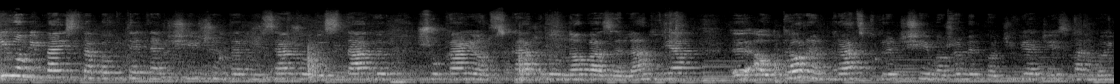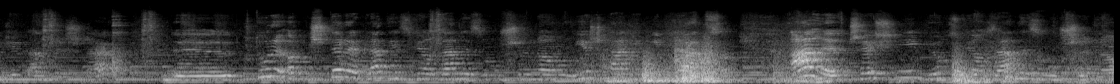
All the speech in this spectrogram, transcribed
Miło mi Państwa powitać na dzisiejszym wernisażu wystawy Szukając kadru Nowa Zelandia. E, Autorem prac, które dzisiaj możemy podziwiać jest Pan Wojciech Andryszczak, e, który od czterech lat jest związany z Muszyną mieszkaniem i pracą. Ale wcześniej był związany z Muszyną,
